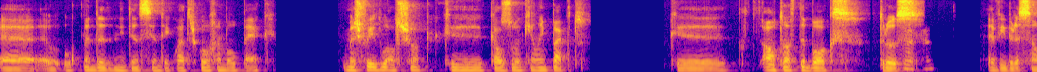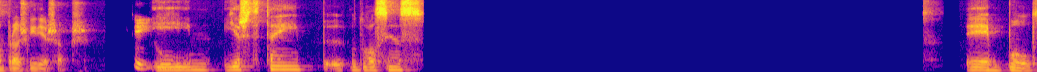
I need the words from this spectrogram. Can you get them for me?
uh, o comando da Nintendo 64 com o Rumble Pack, mas foi o DualShock que causou aquele impacto que out of the box trouxe uhum. a vibração para os videojogos. E, e, este tem o DualSense. É bold,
